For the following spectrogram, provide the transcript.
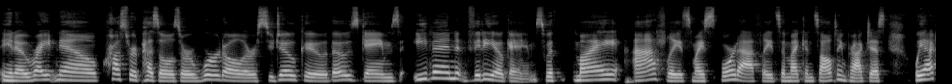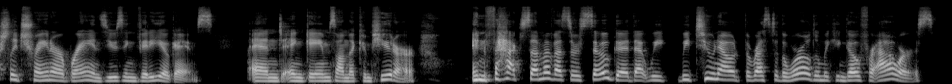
you know, right now, crossword puzzles or Wordle or Sudoku, those games, even video games with my athletes, my sport athletes and my consulting practice, we actually train our brains using video games and, and games on the computer. In fact, some of us are so good that we we tune out the rest of the world and we can go for hours.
